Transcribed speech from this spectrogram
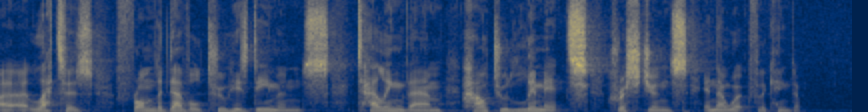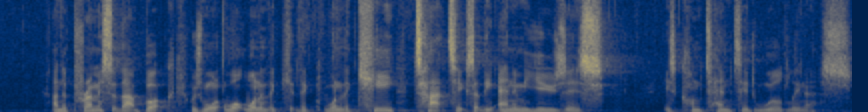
a letters from the devil to his demons, telling them how to limit Christians in their work for the kingdom. And the premise of that book was what, one, of the, the, one of the key tactics that the enemy uses is contented worldliness.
